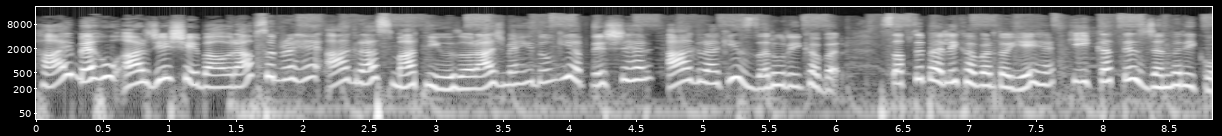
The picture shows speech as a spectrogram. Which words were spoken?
हाय मैं हूँ आरजे शेबा और आप सुन रहे हैं आगरा स्मार्ट न्यूज़ और आज मैं ही दूँगी अपने शहर आगरा की ज़रूरी खबर। सबसे पहली खबर तो ये है कि 31 जनवरी को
